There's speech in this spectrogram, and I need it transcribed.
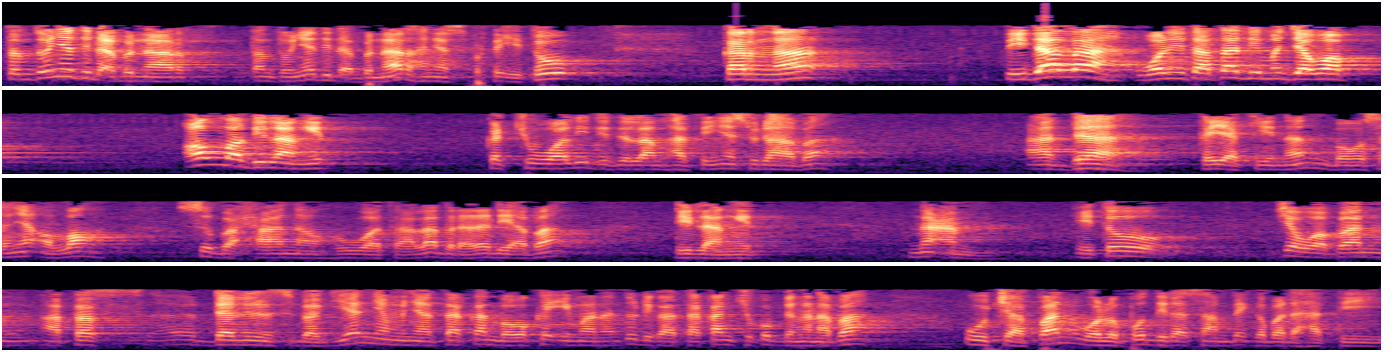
Tentunya tidak benar, tentunya tidak benar hanya seperti itu karena tidaklah wanita tadi menjawab Allah di langit kecuali di dalam hatinya sudah apa? Ada keyakinan bahwasanya Allah Subhanahu wa taala berada di apa? Di langit. Naam. Itu jawaban atas dalil sebagian yang menyatakan bahwa keimanan itu dikatakan cukup dengan apa? Ucapan walaupun tidak sampai kepada hati.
